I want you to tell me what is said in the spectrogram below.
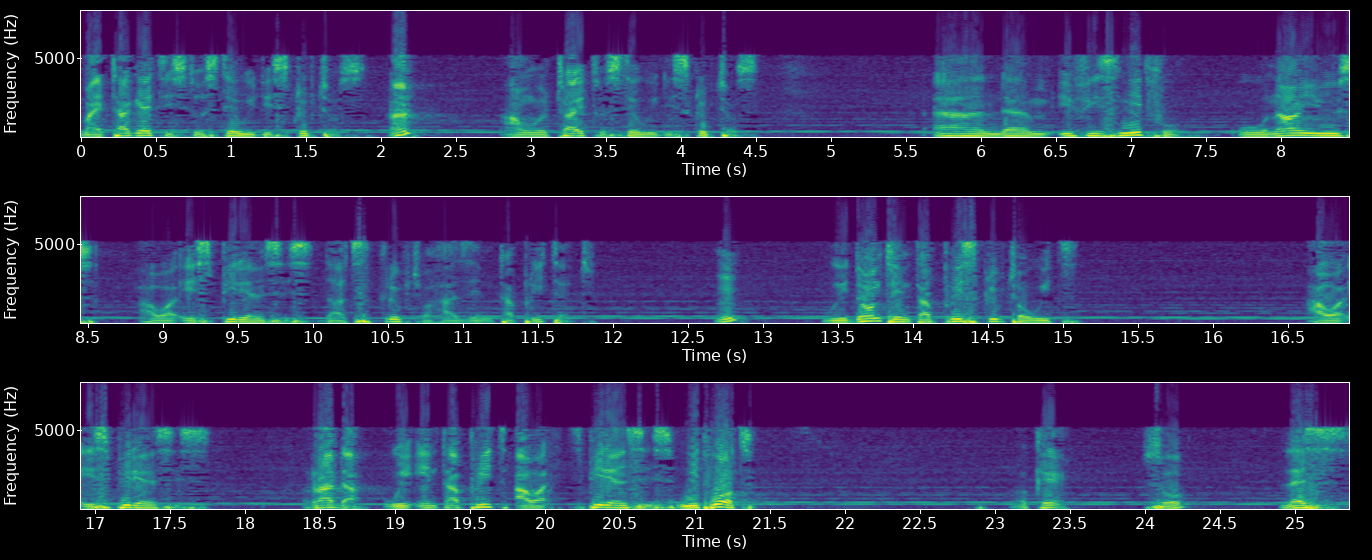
My target is to stay with the scriptures. Huh? And we'll try to stay with the scriptures. And um, if it's needful, we will now use our experiences that scripture has interpreted. Hmm? We don't interpret scripture with our experiences. Rather, we interpret our experiences with what? Okay. So, let's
